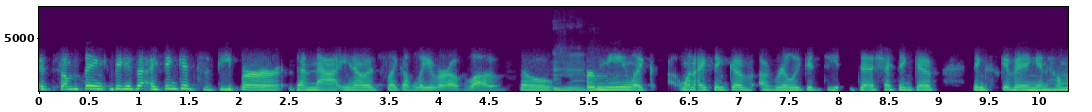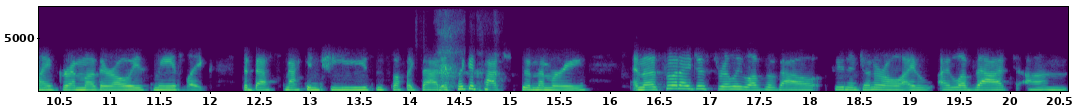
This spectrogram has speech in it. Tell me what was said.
it's something because I think it's deeper than that. You know, it's like a labor of love. So mm-hmm. for me, mm-hmm. like when I think of a really good de- dish, I think of Thanksgiving and how my grandmother always made like the best mac and cheese and stuff like that. It's like attached to a memory. And that's what I just really love about food in general. I I love that um,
